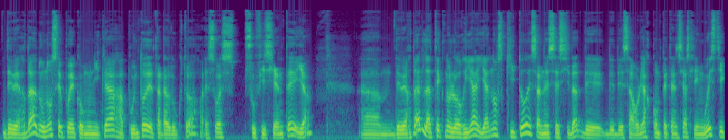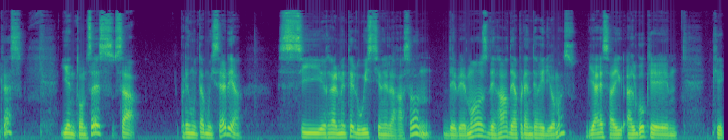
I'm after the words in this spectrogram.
¿de verdad uno se puede comunicar a punto de traductor? ¿Eso es suficiente ya? ¿De verdad la tecnología ya nos quitó esa necesidad de, de desarrollar competencias lingüísticas? Y entonces, o pregunta muy seria. Si realmente Luis tiene la razón, ¿debemos dejar de aprender idiomas? Ya es algo que, que,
